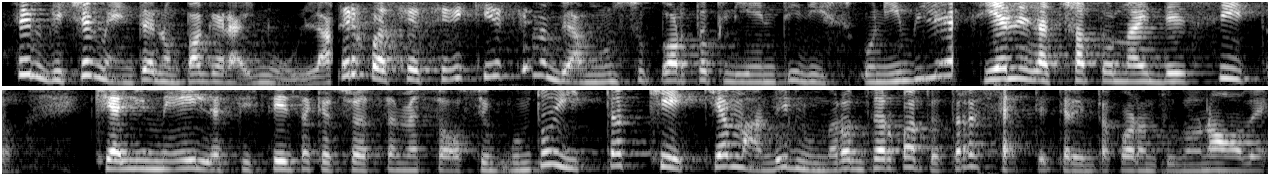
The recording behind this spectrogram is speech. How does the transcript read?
semplicemente non pagherai nulla. Per qualsiasi richiesta abbiamo un supporto clienti disponibile sia nella chat online del sito che all'email assistenza che c'è smsossing.it che chiamando il numero 0437 30 41 9.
